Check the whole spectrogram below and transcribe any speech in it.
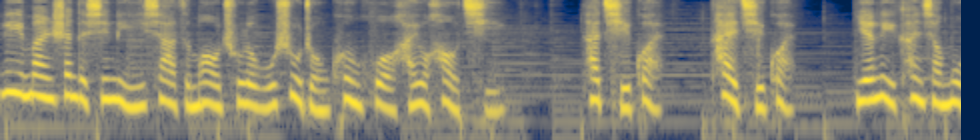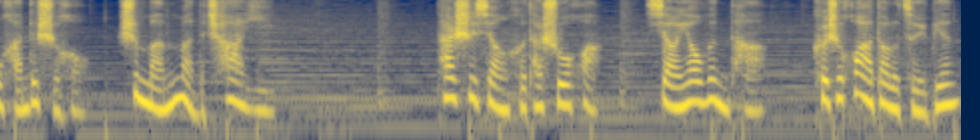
厉曼山的心里一下子冒出了无数种困惑，还有好奇。他奇怪，太奇怪，眼里看向慕寒的时候是满满的诧异。他是想和他说话，想要问他。可是话到了嘴边，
